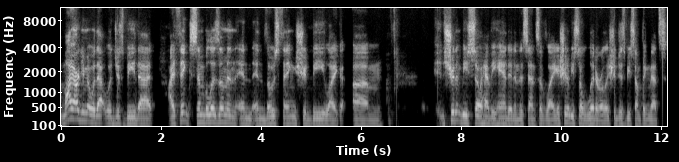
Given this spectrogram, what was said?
My argument with that would just be that I think symbolism and and and those things should be like um it shouldn't be so heavy-handed in the sense of like it shouldn't be so literal. It should just be something that's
